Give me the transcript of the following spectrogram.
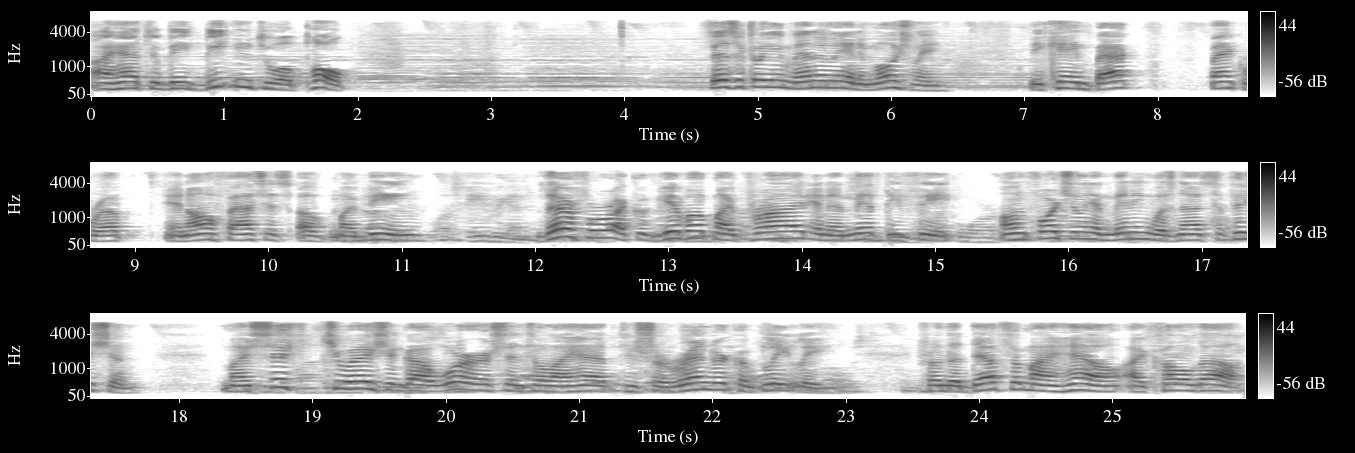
I had to be beaten to a pulp physically, mentally, and emotionally, became back bankrupt in all facets of my being. Therefore, I could give up my pride and admit defeat. Unfortunately, admitting was not sufficient. My situation got worse until I had to surrender completely. From the depths of my hell, I called out,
